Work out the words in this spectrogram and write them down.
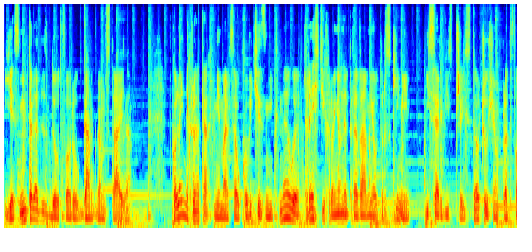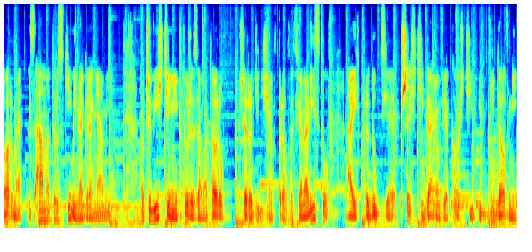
Jest nim teledysk do utworu Gangnam Style. W kolejnych latach niemal całkowicie zniknęły treści chronione prawami autorskimi i serwis przeistoczył się w platformę z amatorskimi nagraniami. Oczywiście niektórzy z amatorów przerodzili się w profesjonalistów, a ich produkcje prześcigają w jakości i w widowni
